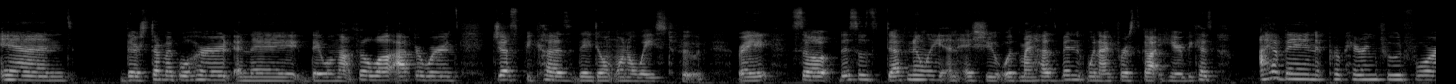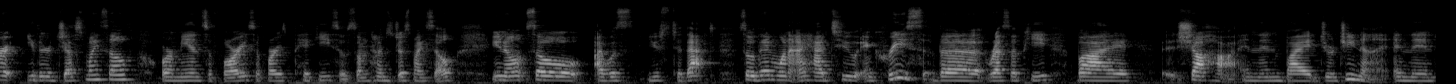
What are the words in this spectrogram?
and their stomach will hurt and they they will not feel well afterwards just because they don't want to waste food right so this was definitely an issue with my husband when i first got here because I have been preparing food for either just myself or me and Safari. Safari's picky, so sometimes just myself, you know, so I was used to that. So then when I had to increase the recipe by Shaha and then by Georgina and then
